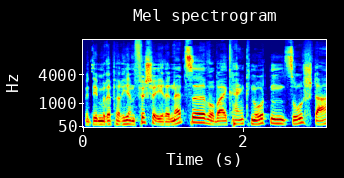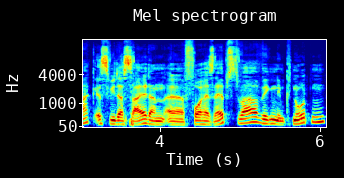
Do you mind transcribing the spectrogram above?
Mit dem reparieren Fischer ihre Netze, wobei kein Knoten so stark ist, wie das Seil dann äh, vorher selbst war. Wegen dem Knoten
